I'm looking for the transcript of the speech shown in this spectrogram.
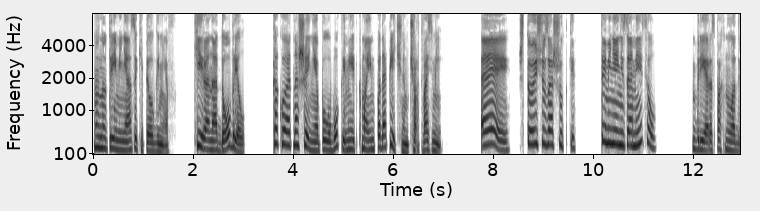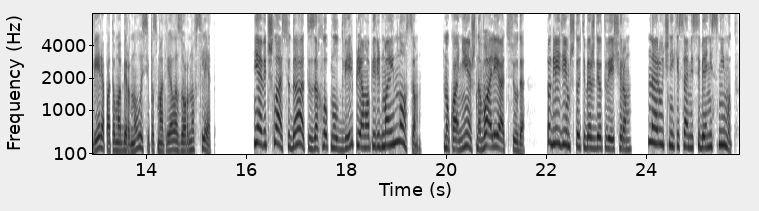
Внутри меня закипел гнев. Киран одобрил? Какое отношение полубог имеет к моим подопечным, черт возьми? «Эй, что еще за шутки? Ты меня не заметил?» Брия распахнула дверь, а потом обернулась и посмотрела Зорну вслед. «Я ведь шла сюда, а ты захлопнул дверь прямо перед моим носом. Ну, конечно, вали отсюда. Поглядим, что тебя ждет вечером. Наручники сами себя не снимут».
